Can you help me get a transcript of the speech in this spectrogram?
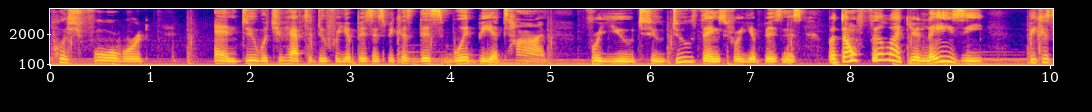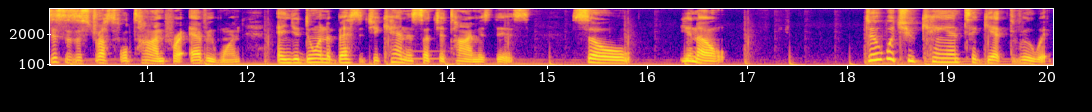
push forward and do what you have to do for your business because this would be a time for you to do things for your business. But don't feel like you're lazy because this is a stressful time for everyone and you're doing the best that you can in such a time as this. So, you know, do what you can to get through it.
